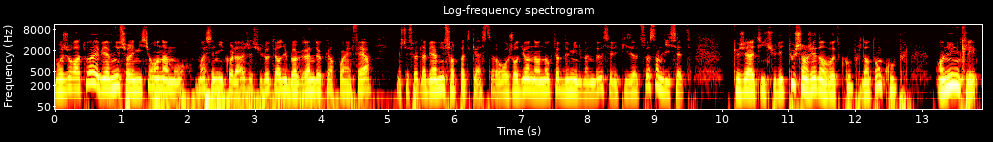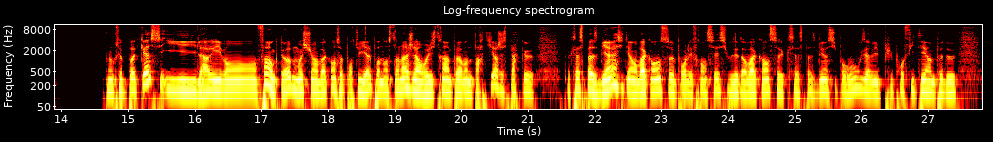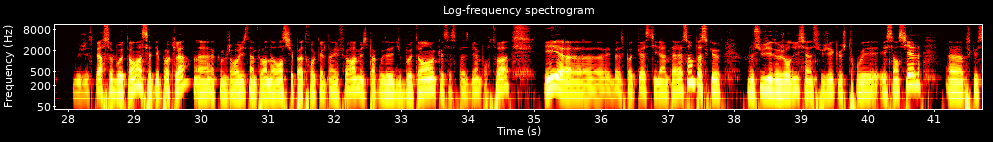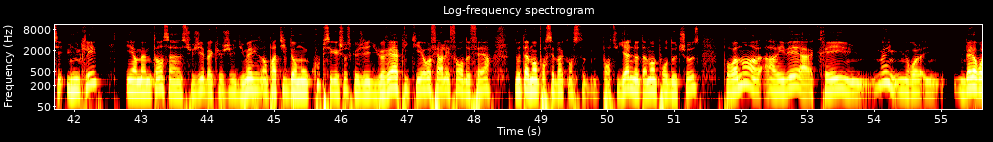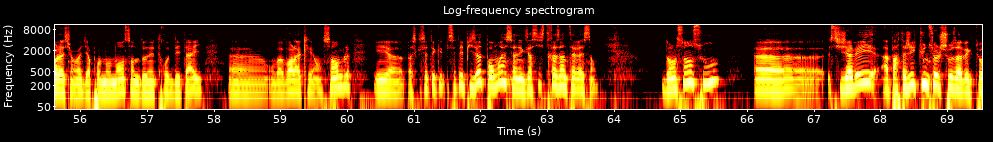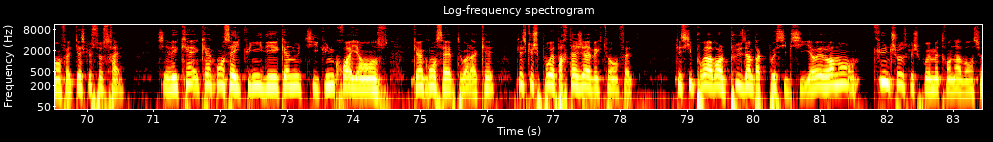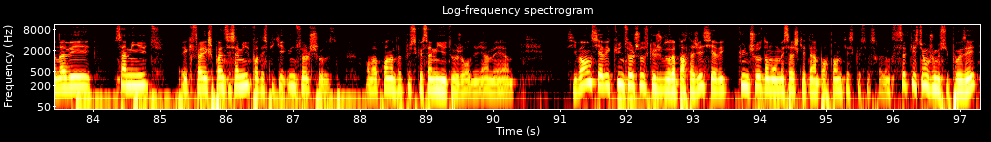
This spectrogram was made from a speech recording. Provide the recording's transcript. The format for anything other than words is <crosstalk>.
Bonjour à toi et bienvenue sur l'émission En Amour. Moi c'est Nicolas, je suis l'auteur du blog graindecoeur.fr et je te souhaite la bienvenue sur le podcast. Alors aujourd'hui on est en octobre 2022, c'est l'épisode 77 que j'ai intitulé Tout changer dans votre couple, dans ton couple, en une clé. Donc ce podcast, il arrive en fin octobre. Moi, je suis en vacances au Portugal pendant ce temps-là. Je l'ai enregistré un peu avant de partir. J'espère que, ça se passe bien. Si tu es en vacances pour les Français, si vous êtes en vacances, que ça se passe bien aussi pour vous. Vous avez pu profiter un peu de, j'espère ce beau temps à cette époque-là. Euh, comme j'enregistre un peu en avance, je sais pas trop quel temps il fera, mais j'espère que vous avez du beau temps, que ça se passe bien pour toi. Et, euh, ben, ce podcast, il est intéressant parce que le sujet d'aujourd'hui, c'est un sujet que je trouvais essentiel, euh, parce que c'est une clé. Et en même temps, c'est un sujet bah, que j'ai dû mettre en pratique dans mon couple. C'est quelque chose que j'ai dû réappliquer, refaire l'effort de faire, notamment pour ces vacances au Portugal, notamment pour d'autres choses, pour vraiment arriver à créer une, belle relation, on va dire, pour le moment, sans te donner trop de détails. Euh, on va voir la clé ensemble. Et euh, parce que cet, cet, épisode, pour moi, c'est un exercice très intéressant. Dans le sens où, euh, si j'avais à partager qu'une seule chose avec toi, en fait, qu'est-ce que ce serait? S'il y avait qu'un conseil, qu'une idée, qu'un outil, qu'une croyance, qu'un concept, voilà, qu'est-ce que je pourrais partager avec toi en fait? Qu'est-ce qui pourrait avoir le plus d'impact possible? S'il y avait vraiment qu'une chose que je pouvais mettre en avant, si on avait 5 minutes et qu'il fallait que je prenne ces 5 minutes pour t'expliquer une seule chose, on va prendre un peu plus que 5 minutes aujourd'hui, hein, mais euh, si vraiment s'il y avait qu'une seule chose que je voudrais partager, s'il y avait qu'une chose dans mon message qui était importante, qu'est-ce que ce serait? Donc c'est cette question que je me suis posée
